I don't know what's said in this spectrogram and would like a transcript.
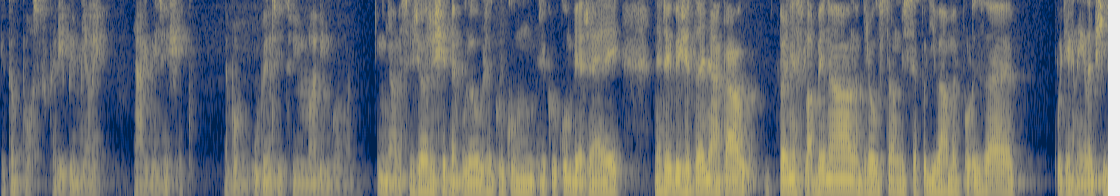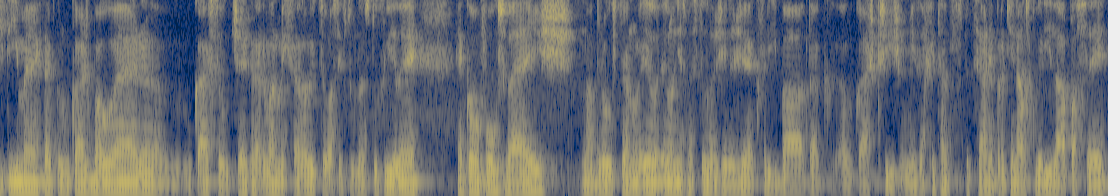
je to post, který by měli nějak vyřešit, nebo uvěřit svým mladým golmanům? Já myslím, že ho řešit nebudou, že klukům, že klukům věřej. Neřekl bych, že to je nějaká úplně slabina. Na druhou stranu, když se podíváme po lize, po těch nejlepších týmech, tak Lukáš Bauer, Lukáš Souček, Radovan Michalovič jsou asi v tuhle chvíli jako Vejš, na druhou stranu i, i loni jsme si to zažili, že jak Frýba, tak Lukáš Kříž umí zachytat speciálně proti nám skvělý zápasy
